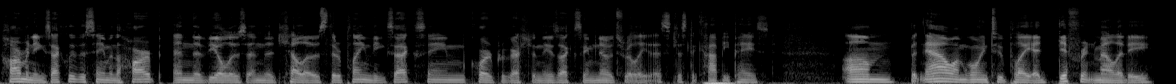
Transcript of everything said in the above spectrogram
harmony exactly the same in the harp and the violas and the cellos. They're playing the exact same chord progression, the exact same notes, really. That's just a copy paste. Um, but now I'm going to play a different melody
